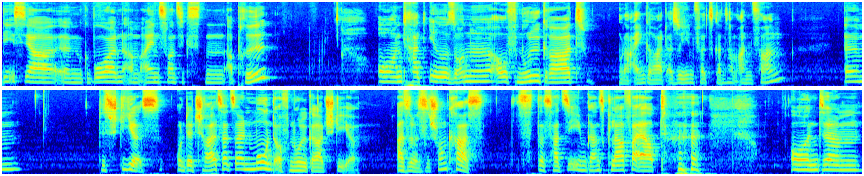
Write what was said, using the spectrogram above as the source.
die ist ja ähm, geboren am 21. April und hat ihre Sonne auf 0 Grad oder 1 Grad, also jedenfalls ganz am Anfang ähm, des Stiers. Und der Charles hat seinen Mond auf 0 Grad Stier. Also das ist schon krass. Das, das hat sie ihm ganz klar vererbt. und ähm,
